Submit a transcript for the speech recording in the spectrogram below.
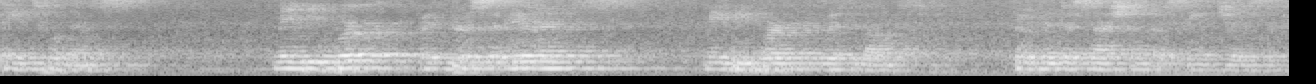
faithfulness. May we work with perseverance. May we work with love through the intercession of Saint Joseph.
